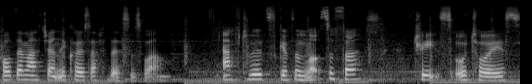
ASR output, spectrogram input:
Hold their mouth gently closed after this as well. Afterwards, give them lots of fuss, treats or toys,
